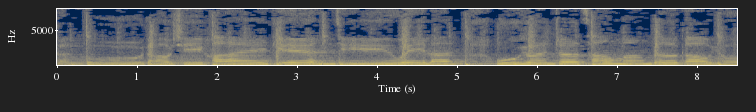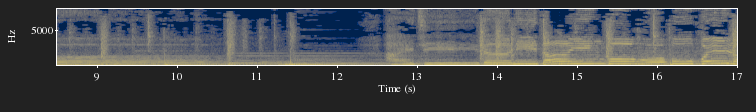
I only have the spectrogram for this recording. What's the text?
等不到西海天际蔚蓝，无缘这苍茫的高原。还记得你答应过我不会让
